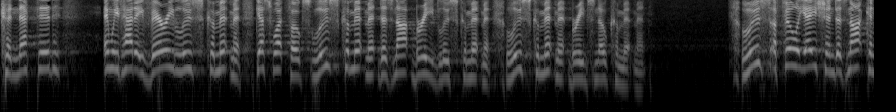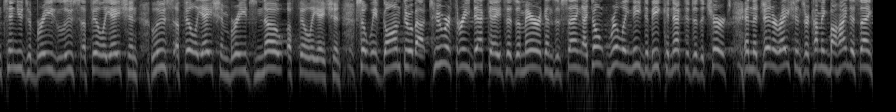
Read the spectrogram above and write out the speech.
connected. And we've had a very loose commitment. Guess what, folks? Loose commitment does not breed loose commitment. Loose commitment breeds no commitment. Loose affiliation does not continue to breed loose affiliation. Loose affiliation breeds no affiliation. So we've gone through about two or three decades as Americans of saying, I don't really need to be connected to the church. And the generations are coming behind us saying,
